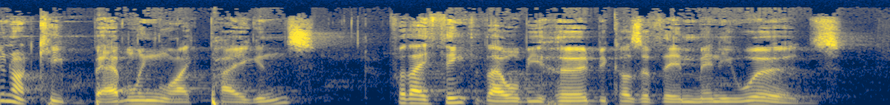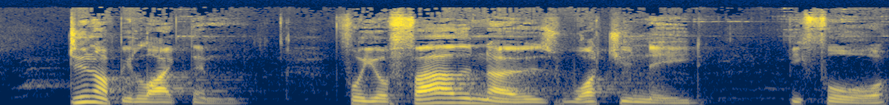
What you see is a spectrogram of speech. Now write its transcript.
do not keep babbling like pagans, for they think that they will be heard because of their many words. Do not be like them, for your Father knows what you need before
